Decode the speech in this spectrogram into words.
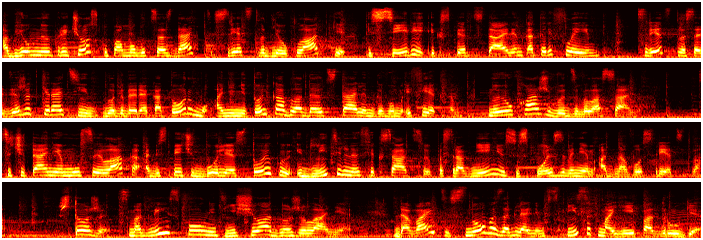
Объемную прическу помогут создать средства для укладки из серии Expert Styling от Oriflame. Средства содержат кератин, благодаря которому они не только обладают стайлинговым эффектом, но и ухаживают за волосами. Сочетание мусса и лака обеспечит более стойкую и длительную фиксацию по сравнению с использованием одного средства. Что же, смогли исполнить еще одно желание? Давайте снова заглянем в список моей подруги.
